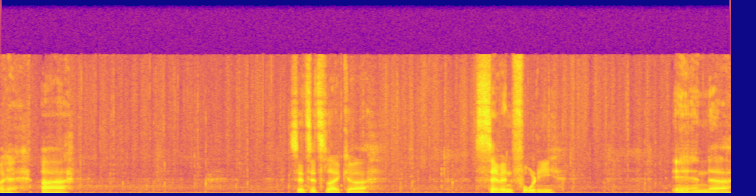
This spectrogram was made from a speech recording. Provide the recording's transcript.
Okay. Uh, since it's like uh, 7:40 and uh,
